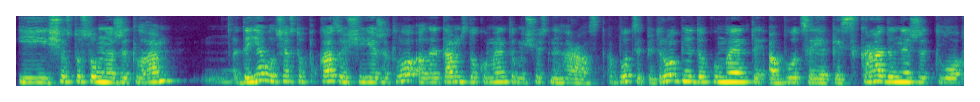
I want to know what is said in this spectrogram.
І що стосовно житла, диявол часто показує, що є житло, але там з документами щось не гаразд. Або це підробні документи, або це якесь скрадене житло,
